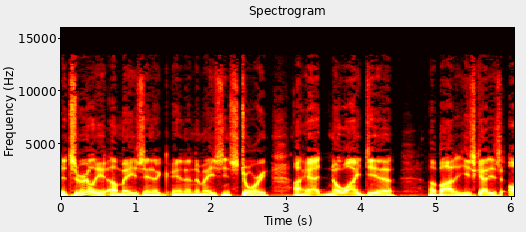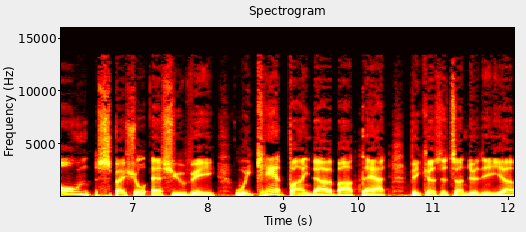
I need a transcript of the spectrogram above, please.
It's really amazing and an amazing story. I had no idea about it. He's got his own special SUV. We can't find out about that because it's under the uh,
